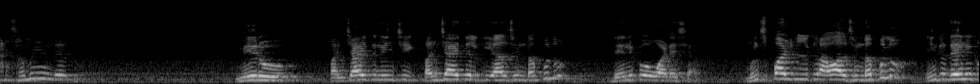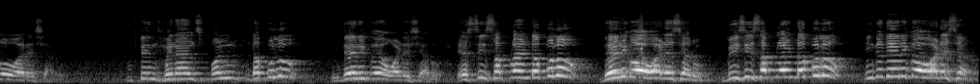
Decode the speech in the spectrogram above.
ఆడ సమయం లేదు. మీరు పంచాయతీ నుంచి పంచాయతీలకు ఇవ్వాల్సిన డబ్బులు దేనికో వాడేశారు. మున్సిపాలిటీలకు రావాల్సిన డబ్బులు ఇంకా దేనికో వాడేశారు. ఫిఫ్టీన్త్ ఫైనాన్స్ ఫండ్ డబ్బులు దేనికో వాడేశారు. ఎస్సీ సప్లైన్ డబ్బులు దేనికో వాడేశారు. బీసీ సప్లైన్ డబ్బులు ఇంకా దేనికో వాడేశారు.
